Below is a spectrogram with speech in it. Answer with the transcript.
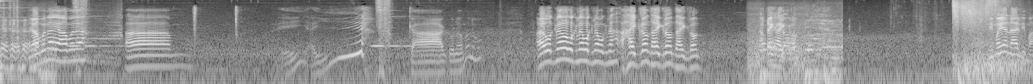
yaman na, yaman na. Um... Ay, ay. Gago naman, oh. Ay, wag na, wag na, wag na, wag na. High ground, high ground, high ground. Antay high ground. Lima yan, ha, lima.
